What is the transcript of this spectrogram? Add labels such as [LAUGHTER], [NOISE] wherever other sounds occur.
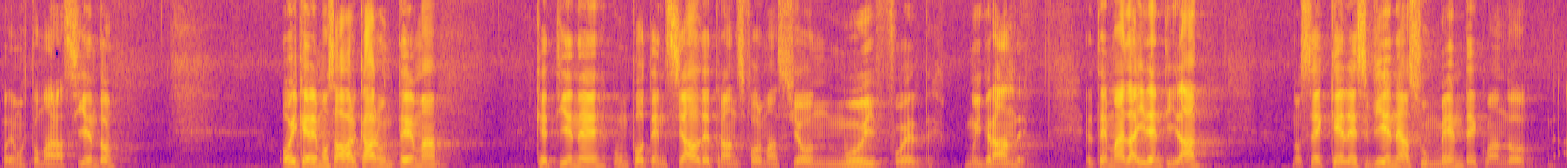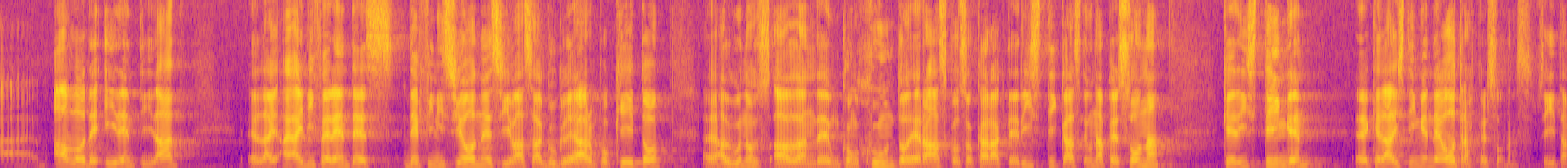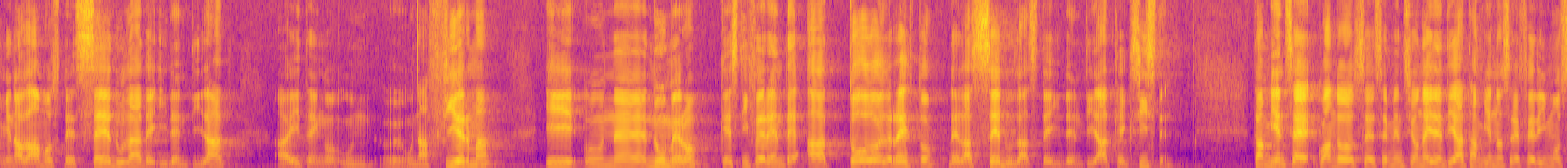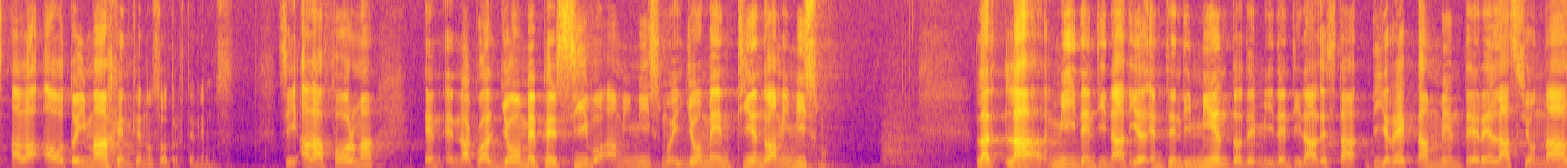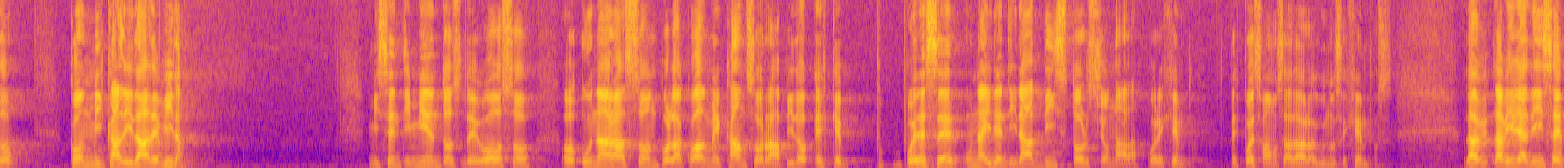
Podemos tomar asiento. Hoy queremos abarcar un tema que tiene un potencial de transformación muy fuerte, muy grande. El tema de la identidad. No sé qué les viene a su mente cuando ah, hablo de identidad. Hay, hay diferentes definiciones si vas a googlear un poquito. Eh, algunos hablan de un conjunto de rasgos o características de una persona que distinguen, eh, que la distinguen de otras personas. ¿sí? También hablamos de cédula, de identidad. Ahí tengo eh, una firma y un número que es diferente a todo el resto de las cédulas de identidad que existen. También cuando se, menciona identidad, también nos referimos a la autoimagen que nosotros tenemos, ¿sí? a la forma en, la cual yo me percibo a mí mismo y yo me entiendo a mí mismo. mi identidad y el entendimiento de mi identidad está directamente relacionado con mi calidad de vida mis sentimientos de gozo o una razón por la cual me canso rápido es que puede ser una identidad distorsionada, por ejemplo. Después vamos a dar algunos ejemplos. La, la Biblia dice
